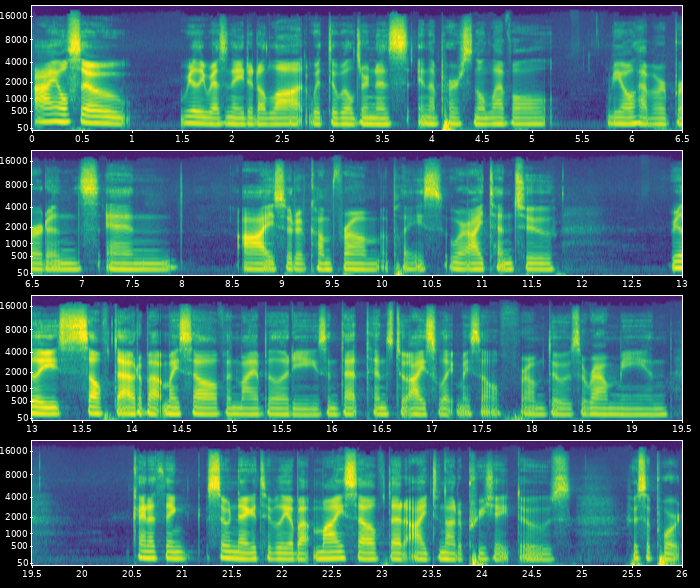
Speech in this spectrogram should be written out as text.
I also really resonated a lot with the wilderness in a personal level. We all have our burdens, and I sort of come from a place where I tend to really self doubt about myself and my abilities, and that tends to isolate myself from those around me and kind of think so negatively about myself that I do not appreciate those who support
